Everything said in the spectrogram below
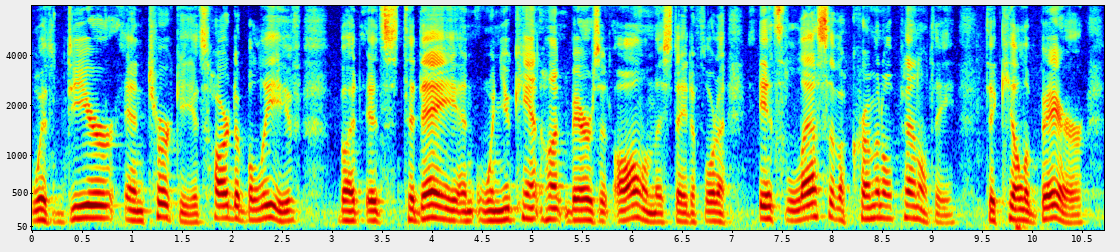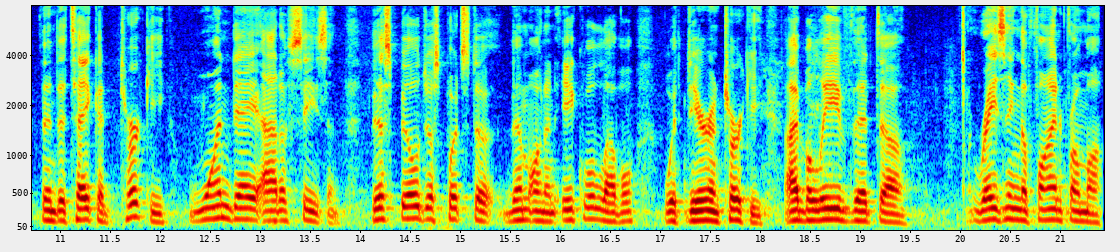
with deer and turkey. It's hard to believe, but it's today, and when you can't hunt bears at all in the state of Florida, it's less of a criminal penalty to kill a bear than to take a turkey one day out of season. This bill just puts to them on an equal level with deer and turkey. I believe that uh, raising the fine from a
